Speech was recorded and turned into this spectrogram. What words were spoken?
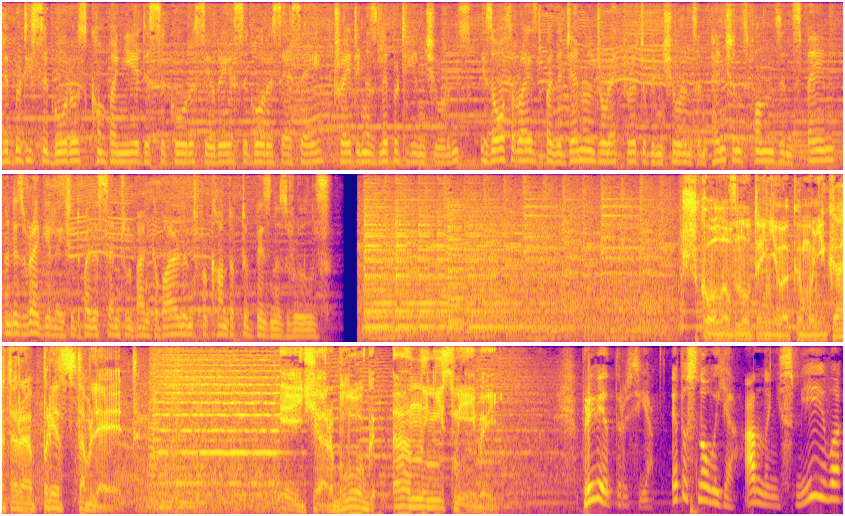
Liberty Seguros Compañía de Seguros y Reaseguros SA, trading as Liberty Insurance, is authorised by the General Directorate of Insurance and Pensions Funds in Spain and is regulated by the Central Bank of Ireland for conduct of business rules. Школа внутреннего коммуникатора представляет HR-блог Анны Несмеевой – Привет, друзья! Это снова я, Анна Несмеева,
